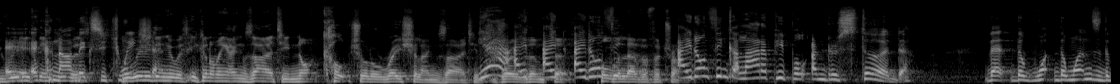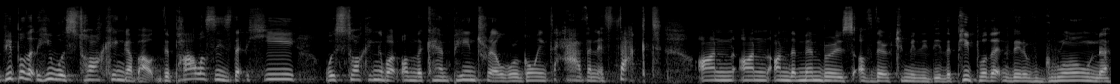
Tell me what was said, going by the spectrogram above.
really economic was, situation. You really think it was economic anxiety, not cultural or racial anxiety, yeah, that drove I, them I, to I, pull think, the lever for Trump? I don't think a lot of people understood that the the ones the people that he was talking about the policies that he was talking about on the campaign trail were going to have an effect on on on the members of their community the people that they've grown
